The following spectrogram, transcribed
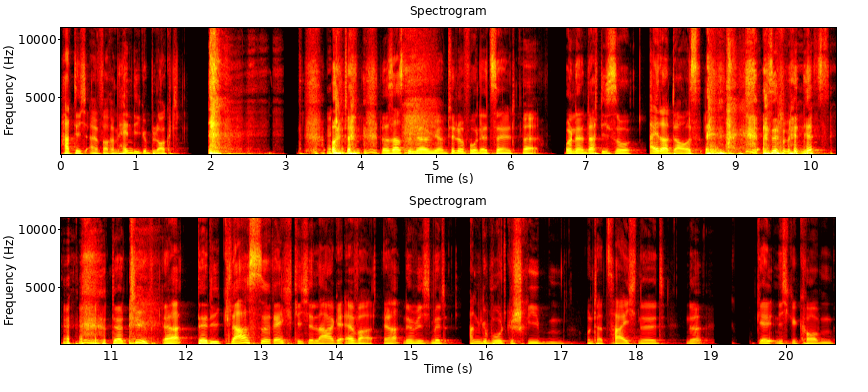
hat dich einfach im Handy geblockt. und dann, das hast du mir irgendwie am Telefon erzählt. Ja. Und dann dachte ich so, Eiderdaus. also wenn jetzt der Typ, ja, der die klarste rechtliche Lage ever, ja, nämlich mit Angebot geschrieben, unterzeichnet, ne, Geld nicht gekommen,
